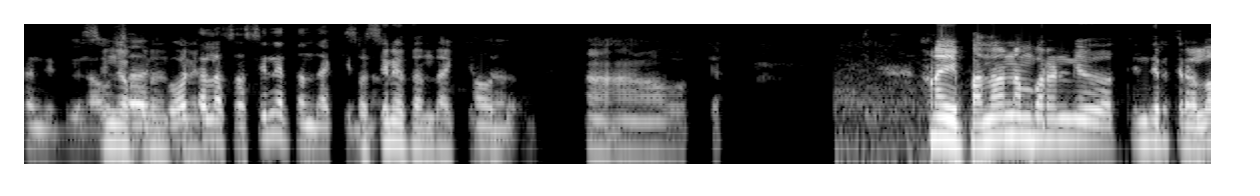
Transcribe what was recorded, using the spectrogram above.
ತಂದಿದ್ವಿ. ನಾವು ಸಿಂಗಾಪುರದಿಂದ ಸಸಿನೇ ತಂದಾಕಿ ಸಸಿನೇ ತಂದಾಕಿ ಹೌದು. ಹಾ ಹಾ ಓಕೆ ಅಣ್ಣ ಈ ಪಂದ್ರ ನಂಬರ್ ಹಣ್ಣು ನೀವು ತಿಂದಿರ್ತೀರಲ್ಲ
